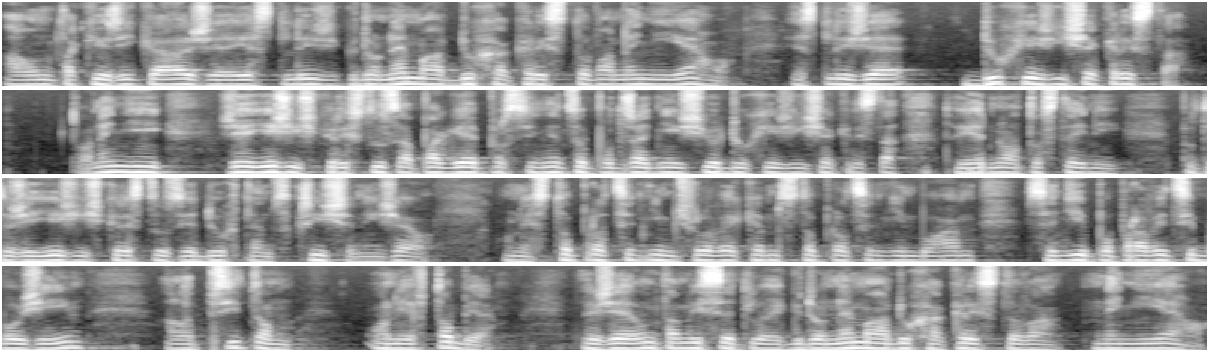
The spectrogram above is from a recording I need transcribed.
A on taky říká, že jestli kdo nemá ducha Kristova, není jeho. Jestliže duch Ježíše Krista, to není, že Ježíš Kristus a pak je prostě něco podřadnějšího duch Ježíše Krista. To je jedno a to stejný, protože Ježíš Kristus je duch ten skříšený, že jo. On je stoprocentním člověkem, stoprocentním Bohem, sedí po pravici Božím, ale přitom on je v tobě. Takže on tam vysvětluje, kdo nemá ducha Kristova, není jeho.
